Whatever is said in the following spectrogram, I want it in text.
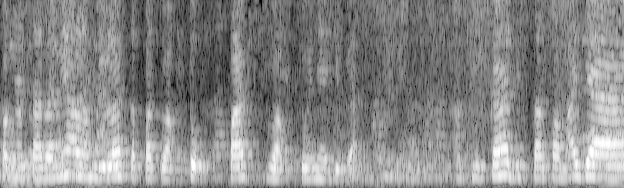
Pengantarannya alhamdulillah tepat waktu, pas waktunya juga. Ya. Akikah di Starpam aja.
